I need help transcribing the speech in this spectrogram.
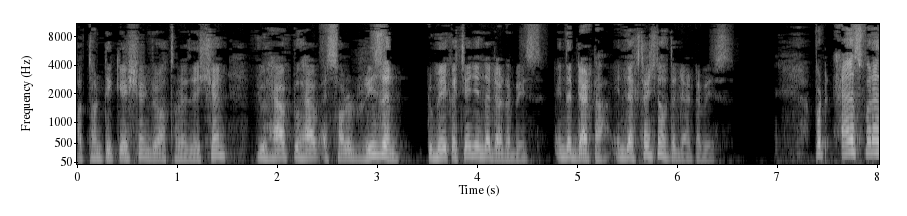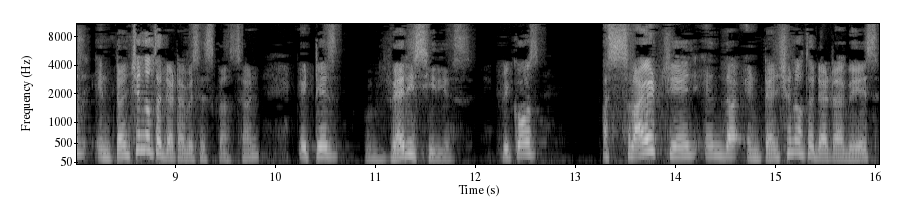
authentication, your authorization. You have to have a solid reason to make a change in the database, in the data, in the extension of the database. But as far as intention of the database is concerned, it is very serious, because a slight change in the intention of the database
